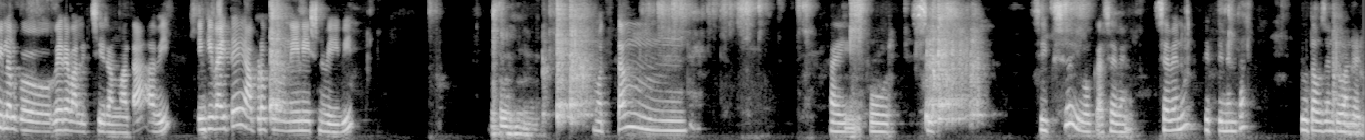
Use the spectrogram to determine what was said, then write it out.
పిల్లలకు వేరే వాళ్ళు ఇచ్చిర్రు అనమాట అవి. ఇంక ఇవైతే అప్పుడప్పుడు నేను వేసినవి ఇవి. మొత్తం ఫైవ్ ఫోర్ సిక్స్ సిక్స్ ఒక సెవెన్ సెవెన్ ఫిఫ్టీన్ ఎంత? Two thousand two hundred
